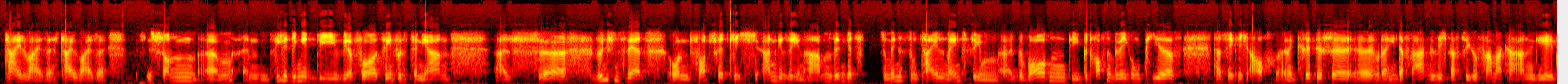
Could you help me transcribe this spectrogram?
Teilweise, teilweise. Es ist schon ähm, viele Dinge, die wir vor 10, 15 Jahren als äh, wünschenswert und fortschrittlich angesehen haben, sind jetzt zumindest zum Teil Mainstream äh, geworden. Die betroffene Bewegung Peers tatsächlich auch eine kritische äh, oder hinterfragende Sicht, was Psychopharmaka angeht,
